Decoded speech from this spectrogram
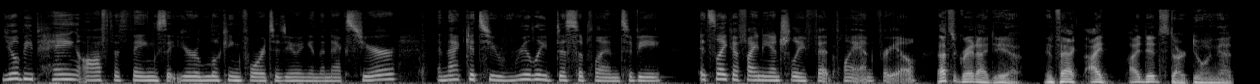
you'll be paying off the things that you're looking forward to doing in the next year. And that gets you really disciplined to be it's like a financially fit plan for you. That's a great idea. In fact, I, I did start doing that.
